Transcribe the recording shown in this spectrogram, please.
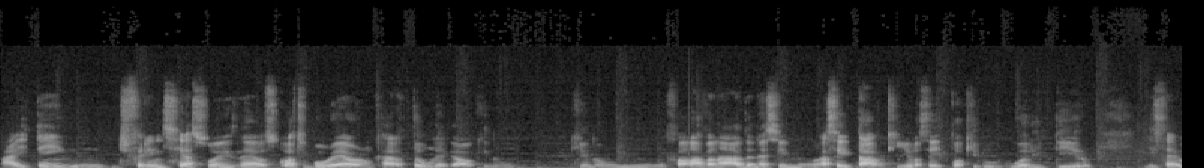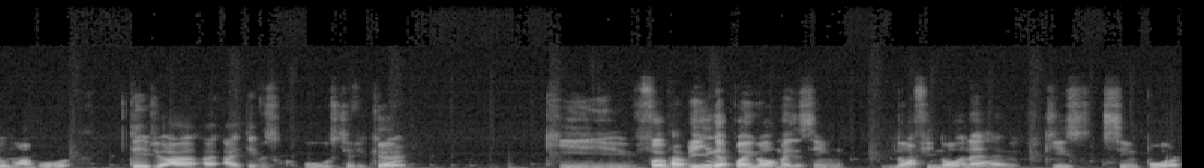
Aí tem diferentes reações, né? O Scott Burrell era um cara tão legal que não que não falava nada, né? Assim, aceitava aquilo, aceitou aquilo o ano inteiro e saiu numa boa. Teve, aí teve o Steve Kerr, que foi pra briga, apanhou, mas assim, não afinou, né? Quis se impor.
